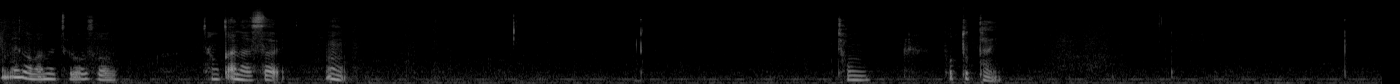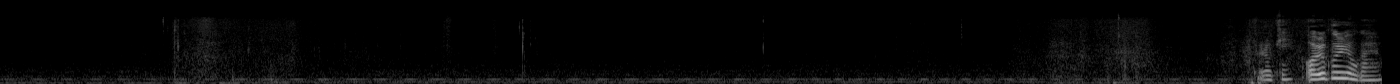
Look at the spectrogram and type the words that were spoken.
헤매가 마음에 들어서 잠깐 왔어요. 응. 정 포토타임. 이렇게 얼굴 요가요.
